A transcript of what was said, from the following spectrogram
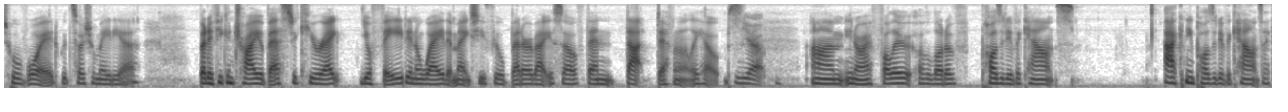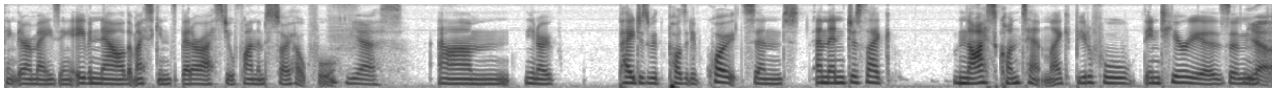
to avoid with social media. But if you can try your best to curate your feed in a way that makes you feel better about yourself, then that definitely helps. Yeah. Um, you know, I follow a lot of positive accounts, acne positive accounts. I think they're amazing. Even now that my skin's better, I still find them so helpful. Yes. Um, you know, pages with positive quotes and and then just like nice content, like beautiful interiors and Yeah.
